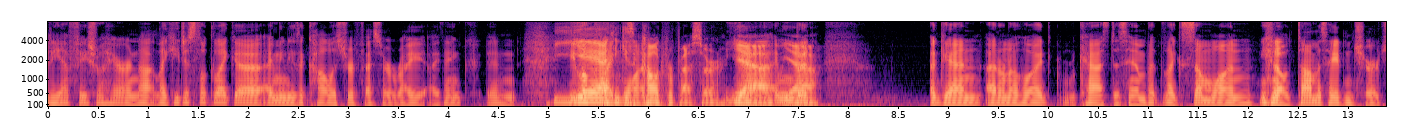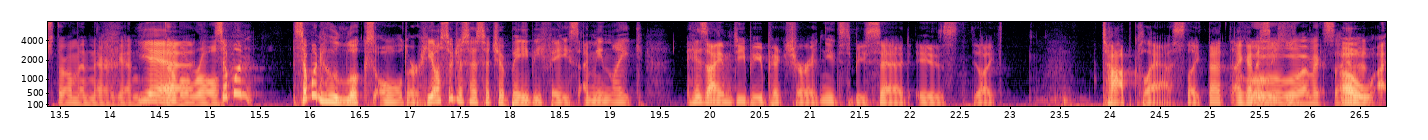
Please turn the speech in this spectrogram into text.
did he have facial hair or not? Like he just looked like a I mean he's a college professor, right? I think and he looked yeah, I like think he's a college professor. Yeah, Yeah, I mean, yeah. but again, I don't know who I'd cast as him, but like someone, you know, Thomas Haden Church, throw him in there again. yeah, double roll. Someone someone who looks older. He also just has such a baby face. I mean, like his IMDb picture, it needs to be said, is like top class. Like that, I gotta say. Ooh, he- I'm excited. Oh, I,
